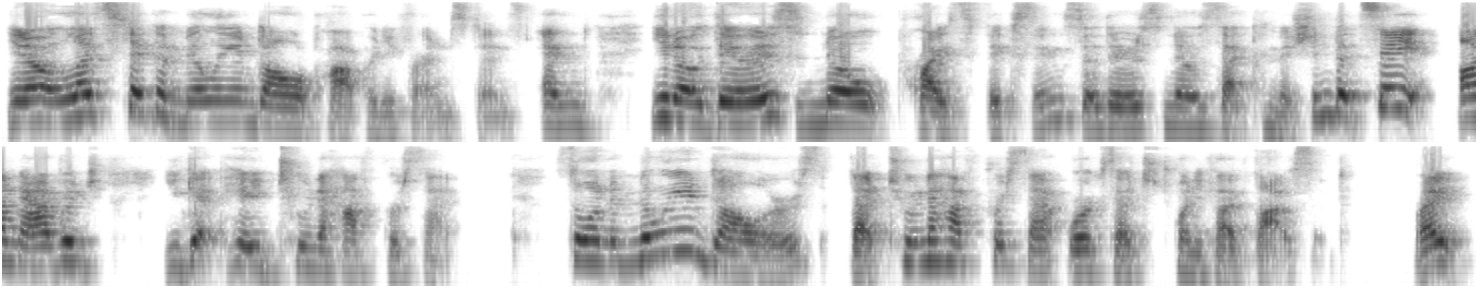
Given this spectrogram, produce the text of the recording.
you know, let's take a million dollar property, for instance, and, you know, there is no price fixing. So there's no set commission, but say on average, you get paid two and a half percent. So on a million dollars, that two and a half percent works out to 25,000, right?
